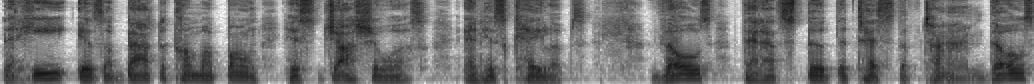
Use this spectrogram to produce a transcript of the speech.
that he is about to come up on his Joshua's and his Caleb's, those that have stood the test of time, those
